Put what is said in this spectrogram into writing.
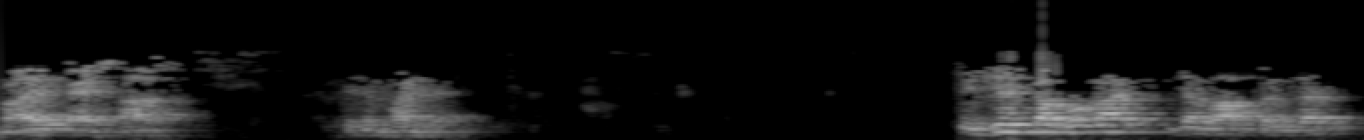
بڑائی کا احساس اسے بھر جائے۔ تو یہ کب ہوگا؟ جب آپ کے اندر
